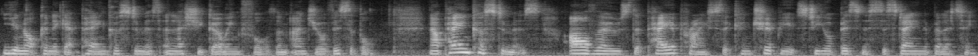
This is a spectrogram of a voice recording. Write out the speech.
you're not going to get paying customers unless you're going for them and you're visible. Now, paying customers are those that pay a price that contributes to your business sustainability.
